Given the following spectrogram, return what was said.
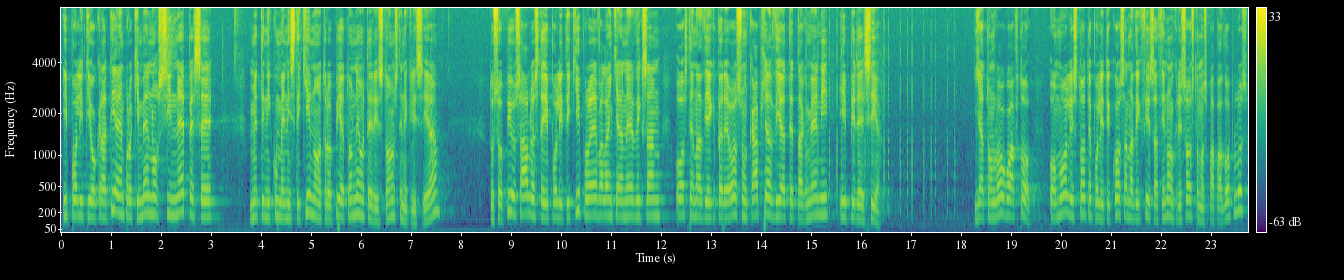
Η πολιτιοκρατία εμπροκειμένου συνέπεσε με την οικουμενιστική νοοτροπία των νεοτεριστών στην Εκκλησία, τους οποίους άλλωστε οι πολιτικοί προέβαλαν και ανέδειξαν ώστε να διεκπαιρεώσουν κάποια διατεταγμένη υπηρεσία. Για τον λόγο αυτό, ο μόλις τότε πολιτικός αναδειχθής Αθηνών Χρυσόστομος Παπαδόπουλος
